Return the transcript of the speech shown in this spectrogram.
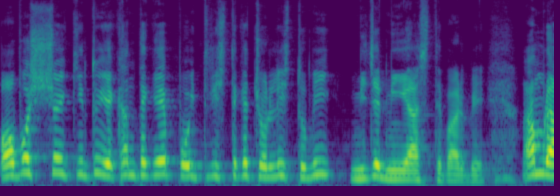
অবশ্যই কিন্তু এখান থেকে পঁয়ত্রিশ থেকে চল্লিশ তুমি নিজে নিয়ে আসতে পারবে। আমরা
